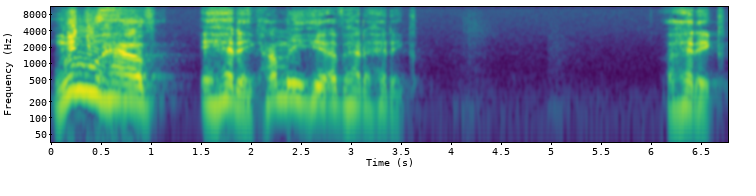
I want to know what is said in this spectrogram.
When you have a headache, how many here ever had a headache? A headache.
